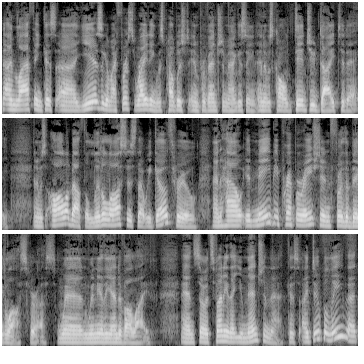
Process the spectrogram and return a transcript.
I'm laughing because uh, years ago, my first writing was published in Prevention Magazine, and it was called Did You Die Today? And it was all about the little losses that we go through and how it may be preparation for the big loss for us when we're near the end of our life. And so it's funny that you mentioned that because I do believe that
